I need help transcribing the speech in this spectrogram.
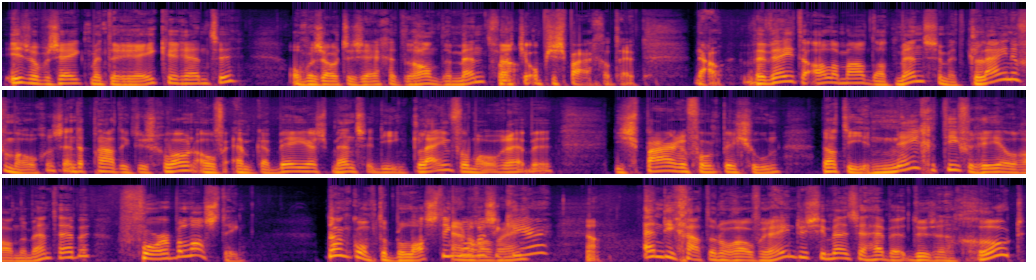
is op een zeker moment de rekenrente. Om maar zo te zeggen, het rendement wat Ja. je op je spaargeld hebt. Nou, we weten allemaal dat mensen met kleine vermogens, en daar praat ik dus gewoon over MKB'ers, mensen die een klein vermogen hebben, die sparen voor een pensioen, dat die een negatief reëel rendement hebben voor belasting. Dan komt de belasting nog nog eens een keer. Ja. En die gaat er nog overheen. Dus die mensen hebben dus een groot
